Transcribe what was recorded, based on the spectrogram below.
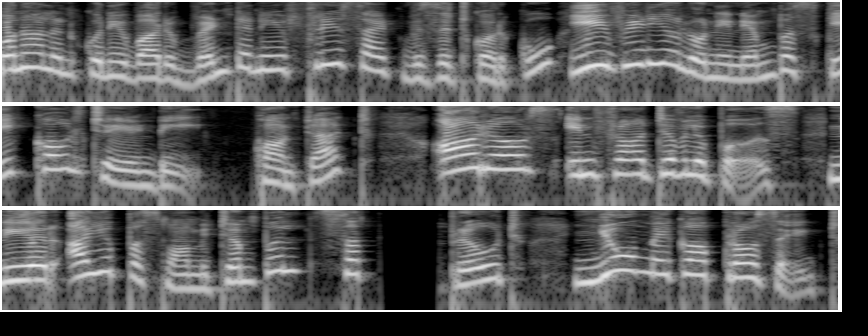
కొనాలనుకునే వారు వెంటనే ఫ్రీ సైట్ విజిట్ కొరకు ఈ వీడియోలోని నెంబర్స్కి కాల్ చేయండి. Contact RRS infra developers near Ayyappa Swamy temple సత్ road new mega project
